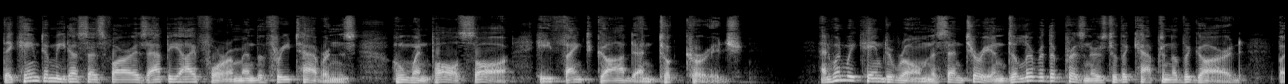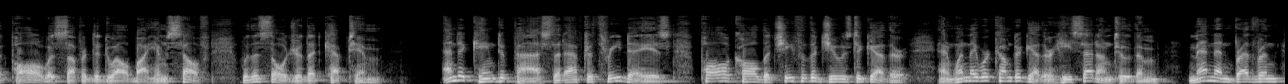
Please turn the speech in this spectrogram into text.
they came to meet us as far as Appii Forum and the Three Taverns, whom when Paul saw, he thanked God and took courage. And when we came to Rome, the centurion delivered the prisoners to the captain of the guard, but Paul was suffered to dwell by himself with a soldier that kept him. And it came to pass that after three days Paul called the chief of the Jews together, and when they were come together, he said unto them, Men and brethren,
